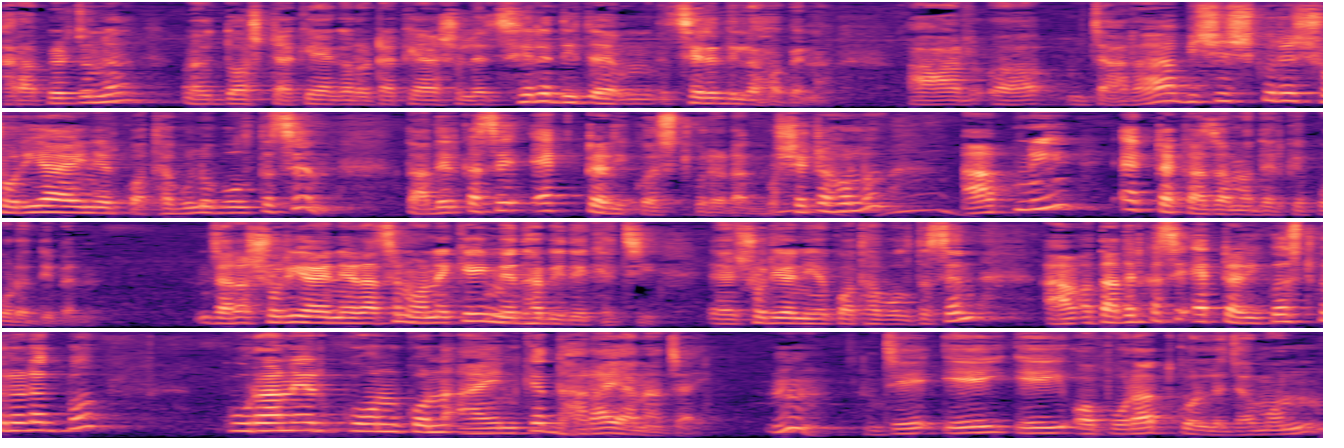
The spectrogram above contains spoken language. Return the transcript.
খারাপের জন্য দশটাকে, এগারোটাকে আসলে ছেড়ে দিতে, ছেড়ে দিলে হবে না। আর যারা বিশেষ করে শরিয়া আইনের কথাগুলো বলতেছেন তাদের কাছে একটা রিকোয়েস্ট করে রাখব। সেটা হলো আপনি একটা কাজ আমাদেরকে করে দিবেন। যারা শরিয়া আইনের আছেন অনেকেই মেধাবী দেখেছি এ, শরিয়া নিয়ে কথা বলতেছেন। তাদের কাছে একটা রিকোয়েস্ট করে রাখব কোরআনের কোন কোন আইনকে ধারায় আনা যায়। হুম? যে এই এই অপরাধ করলে যেমন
